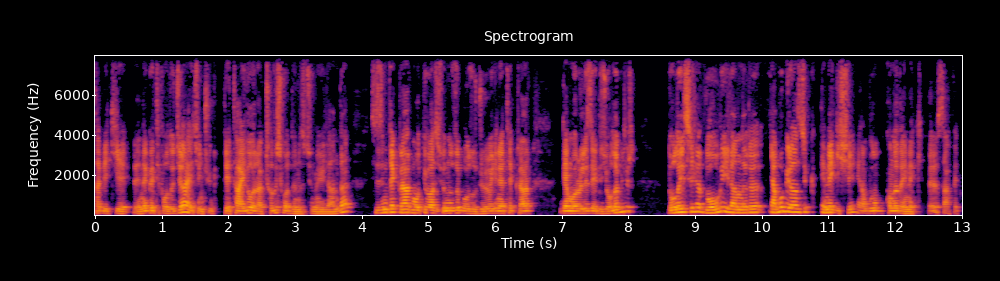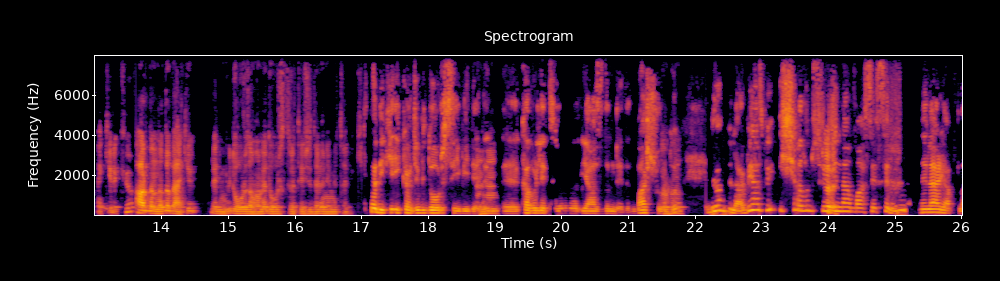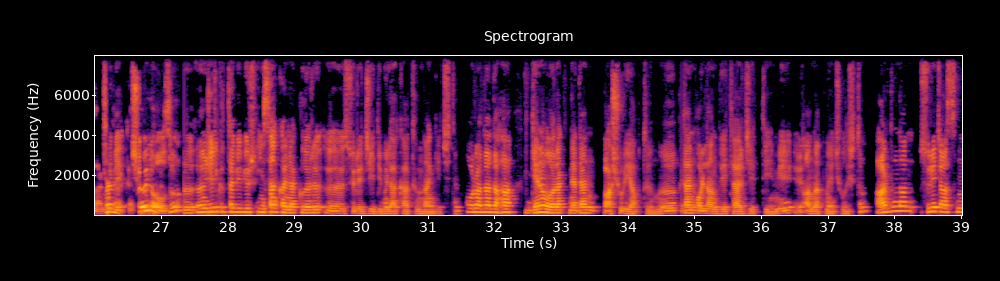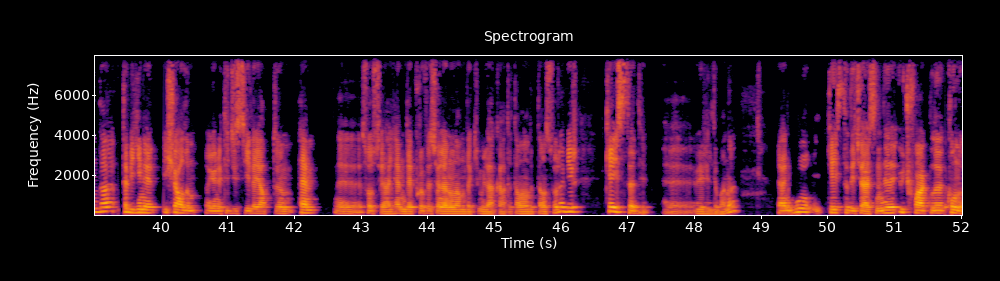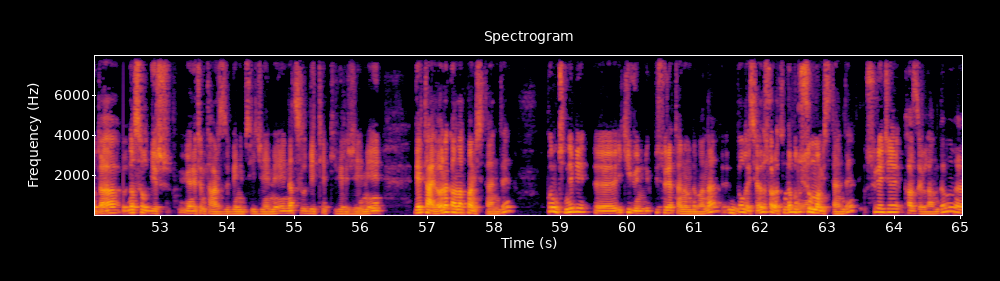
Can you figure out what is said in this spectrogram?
tabii ki e, negatif olacağı için çünkü detaylı olarak çalışmadığınız için o ilanda sizin tekrar motivasyonunuzu bozucu, yine tekrar demoralize edici olabilir. Dolayısıyla doğru ilanları, ya bu birazcık emek işi, yani bu, konuda da emek e, sarf etmek gerekiyor. Ardından da belki dediğim gibi doğru zaman ve doğru strateji de önemli tabii ki. Tabii ki ilk önce bir doğru CV dedin. E, cover letter'ını yazdım dedin. Başvurdun. Hı-hı. Döndüler. Biraz bir işe alım sürecinden evet. bahsetsene. Neler yaptılar? Tabii şöyle oldu. Ee, öncelikle tabii bir insan kaynakları e, süreciydi mülakatından geçtim. Orada daha genel olarak neden başvuru yaptığımı, neden Hollanda'yı tercih ettiğimi e, anlatmaya çalıştım. Ardından süreç aslında tabii yine işe alım yöneticisiyle yaptığım hem e, sosyal hem de profesyonel anlamdaki mülakatı tamamladıktan sonra bir case study e, verildi bana. Yani bu case study içerisinde üç farklı konuda nasıl bir yönetim tarzı benimseyeceğimi, nasıl bir tepki vereceğimi detaylı olarak anlatmam istendi. Bunun için de bir e, iki günlük bir süre tanındı bana. Dolayısıyla da sonrasında bunu sunmam istendi. Sürece hazırlandım.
